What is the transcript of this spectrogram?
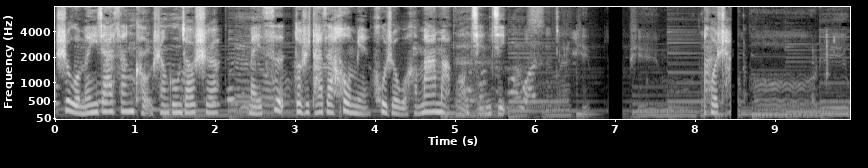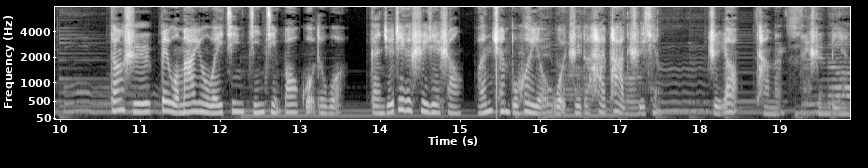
是我们一家三口上公交车，每次都是他在后面护着我和妈妈往前挤。火柴，当时被我妈用围巾紧紧包裹的我，感觉这个世界上完全不会有我值得害怕的事情，只要他们在身边。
